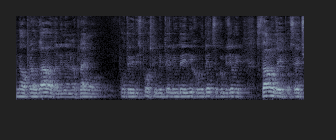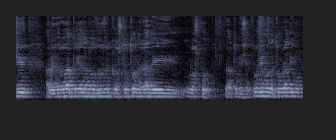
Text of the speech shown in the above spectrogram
ne opravdava da mi ne napravimo putevi da ispoštujemo te ljude i njihovu decu koji bi želi stalno da ih posećuju, ali verovatno jedan od uzroka što to ne rade je loš put. Zato mi se trudimo da to uradimo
